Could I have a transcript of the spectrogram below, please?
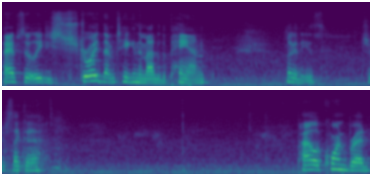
I absolutely destroyed them taking them out of the pan. Look at these. Just like a pile of cornbread.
